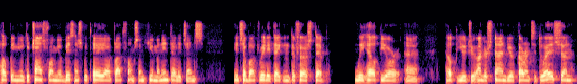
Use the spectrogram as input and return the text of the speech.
helping you to transform your business with AI platforms and human intelligence, it's about really taking the first step we help your uh, help you to understand your current situation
